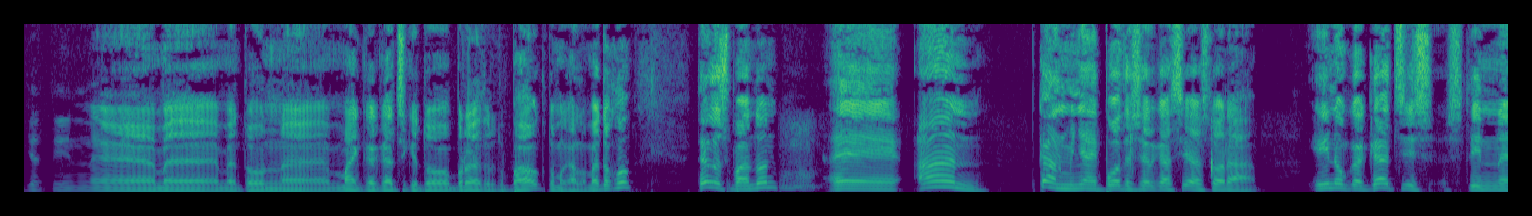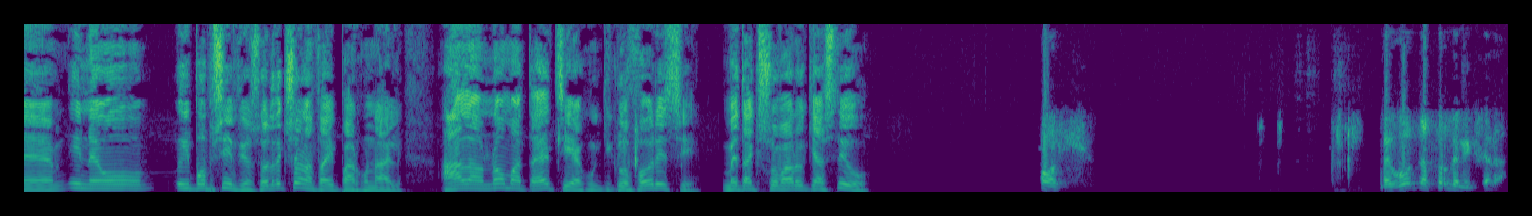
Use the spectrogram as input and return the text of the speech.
για την, ε, με, με τον ε, Μάικ Γκαγκάτση και τον πρόεδρο του ΠΑΟΚ, τον μεγαλομέτοχο. Τέλος πάντων, ε, αν κάνουμε μια υπόθεση εργασίας τώρα, είναι ο Γκαγκάτσης στην. Ε, είναι ο υποψήφιος. Τώρα δεν ξέρω αν θα υπάρχουν άλλοι. Άλλα ονόματα έτσι έχουν κυκλοφορήσει μεταξύ σοβαρού και αστείου; Όχι. Εγώ ούτε αυτό δεν ήξερα.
